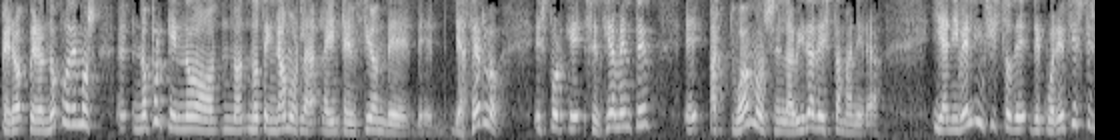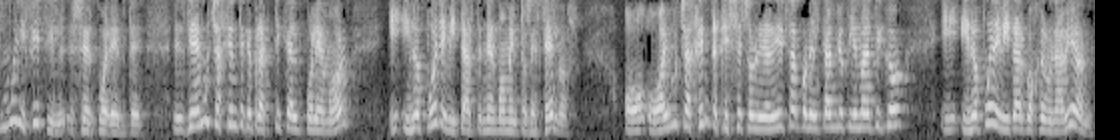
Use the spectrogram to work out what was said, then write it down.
Pero, pero no podemos, eh, no porque no, no, tengamos la, intención de, hacerlo, es porque sencillamente eh, actuamos en la vida de esta manera. Y a nivel, insisto, de, coherencia es que es muy difícil ser coherente. hay mucha gente que practica el poliamor y, no puede evitar tener momentos de celos. o, hay mucha gente que se solidariza con el cambio climático y, no puede evitar coger un avión.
